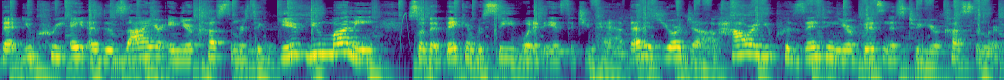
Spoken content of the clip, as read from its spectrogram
that you create a desire in your customers to give you money so that they can receive what it is that you have. That is your job. How are you presenting your business to your customers?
